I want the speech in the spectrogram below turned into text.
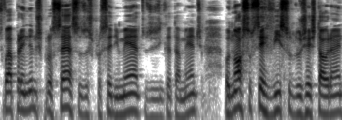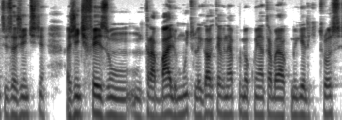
Tu vai aprendendo os processos, os procedimentos, os encantamentos. O nosso serviço dos restaurantes, a gente, a gente fez um, um trabalho muito legal, que teve na época meu cunhado trabalhava comigo, ele que trouxe,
